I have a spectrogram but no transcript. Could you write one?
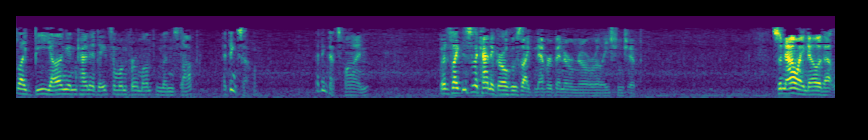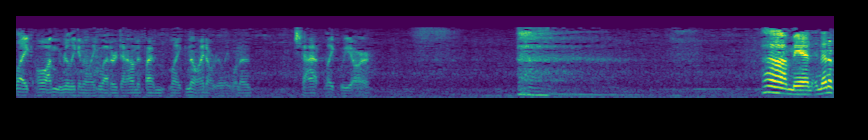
like be young and kind of date someone for a month and then stop? I think so. I think that's fine. But it's like this is the kind of girl who's like never been in a relationship so now I know that like, oh, I'm really gonna like let her down if I'm like, no, I don't really want to chat like we are. Ah, man. And then if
